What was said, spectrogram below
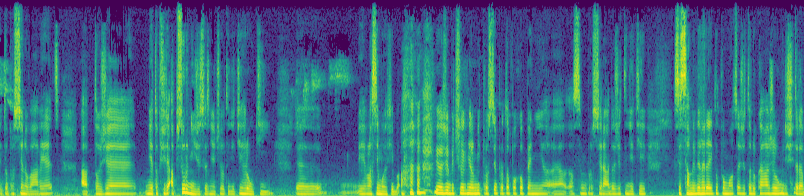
je to prostě nová věc a to, že mně to přijde absurdní, že se z něčeho ty děti hroutí, eh, je vlastně moje chyba. jo, že by člověk měl mít prostě pro to pochopení a já, já jsem prostě ráda, že ty děti si sami vyhledají tu pomoc a že to dokážou, když teda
